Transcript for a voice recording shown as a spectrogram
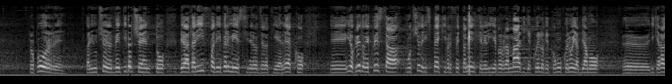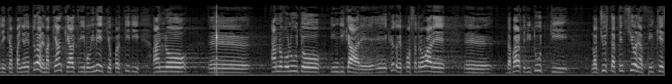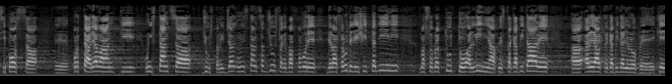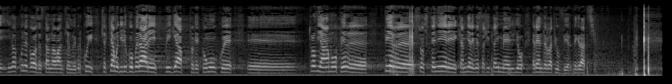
proporre la riduzione del 20% della tariffa dei permessi dello ZTL. Ecco, eh, io credo che questa mozione rispecchi perfettamente le linee programmatiche e quello che comunque noi abbiamo eh, dichiarato in campagna elettorale, ma che anche altri movimenti o partiti hanno, eh, hanno voluto indicare e credo che possa trovare eh, da parte di tutti la giusta attenzione affinché si possa eh, portare avanti un'istanza giusta, un'istanza giusta che va a favore della salute dei cittadini, ma soprattutto allinea questa capitale alle altre capitali europee che in alcune cose stanno avanti a noi, per cui cerchiamo di recuperare quei gap che comunque eh, troviamo per, per sostenere e cambiare questa città in meglio e renderla più verde. Grazie.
